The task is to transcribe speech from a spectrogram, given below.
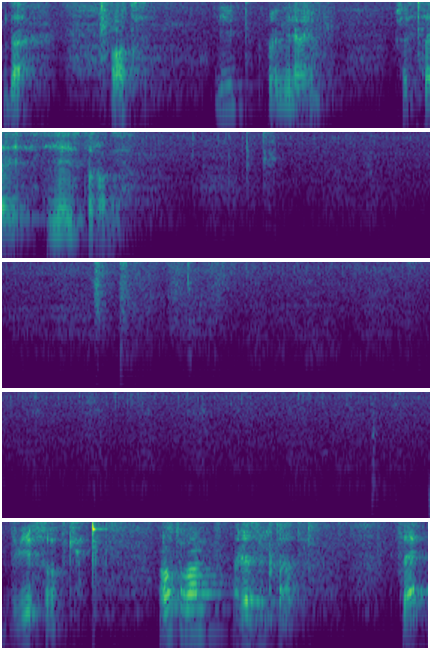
Да. От. І перевіряємо ще з цієї, з цієї сторони. Дві сотки. От вам результат. Це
